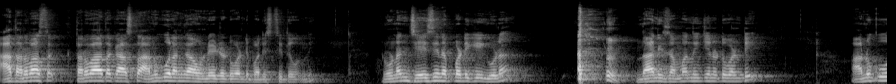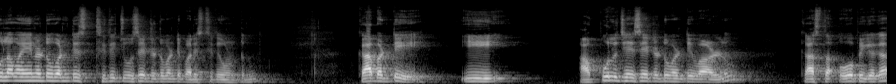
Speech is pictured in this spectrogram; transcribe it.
ఆ తర్వాత తర్వాత కాస్త అనుకూలంగా ఉండేటటువంటి పరిస్థితి ఉంది. రుణం చేసినప్పటికీ కూడా దానికి సంబంధించినటువంటి అనుకూలమైనటువంటి స్థితి చూసేటటువంటి పరిస్థితి ఉంటుంది. కాబట్టి ఈ అప్పులు చేసేటటువంటి వాళ్ళు కాస్త ఓపికగా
